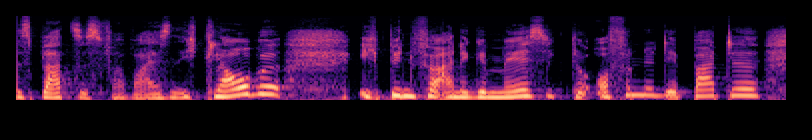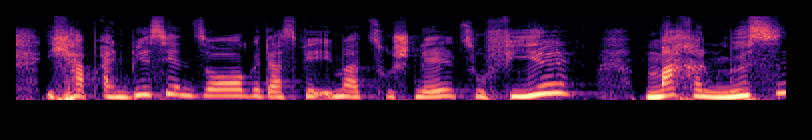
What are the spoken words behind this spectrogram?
des Platzes verweisen. Ich glaube, ich bin für eine gemäßigte, offene Debatte. Ich habe ein bisschen Sorge, dass wir immer zu schnell zu viel machen müssen,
